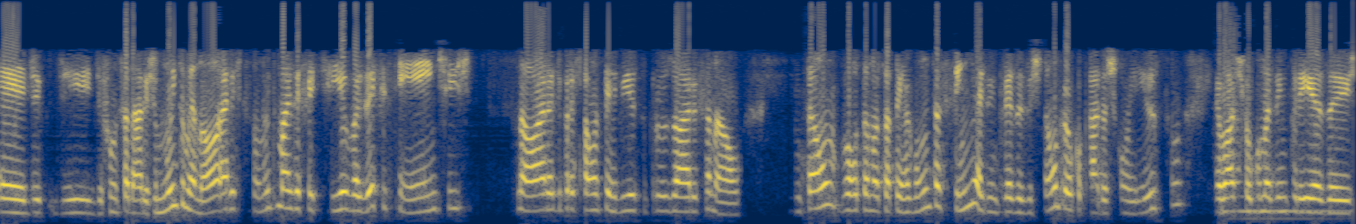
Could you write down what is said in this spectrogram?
é, de, de, de, funcionários muito menores, que são muito mais efetivas, eficientes, na hora de prestar um serviço para o usuário final. Então, voltando à sua pergunta, sim, as empresas estão preocupadas com isso. Eu acho que algumas empresas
